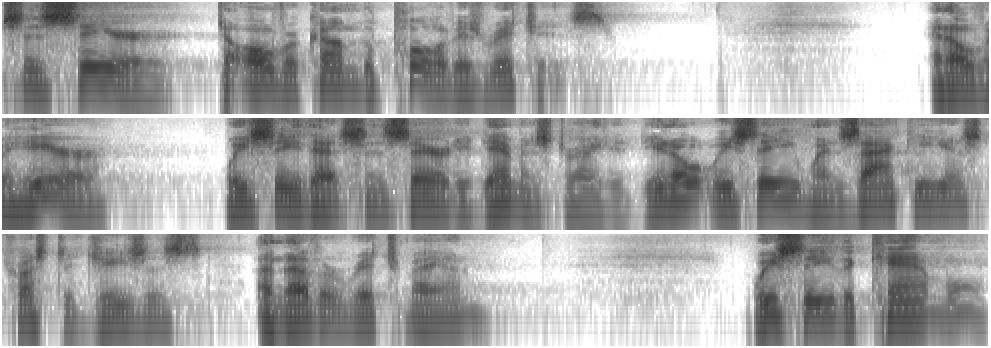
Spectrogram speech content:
sincere to overcome the pull of his riches. And over here, we see that sincerity demonstrated. Do you know what we see when Zacchaeus trusted Jesus, another rich man? We see the camel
